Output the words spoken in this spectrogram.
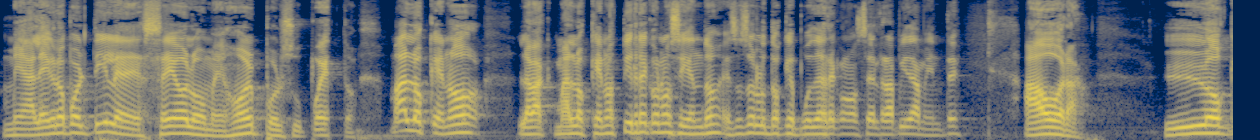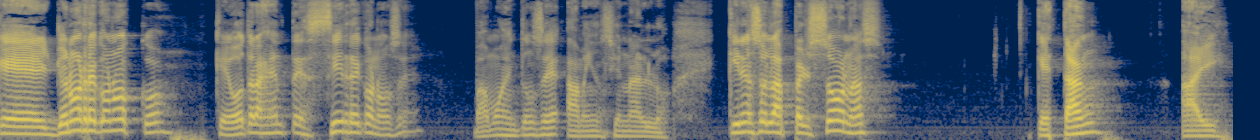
me alegro por ti, le deseo lo mejor, por supuesto. Más los que no, más los que no estoy reconociendo, esos son los dos que pude reconocer rápidamente. Ahora, lo que yo no reconozco, que otra gente sí reconoce, vamos entonces a mencionarlo. ¿Quiénes son las personas que están ahí?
